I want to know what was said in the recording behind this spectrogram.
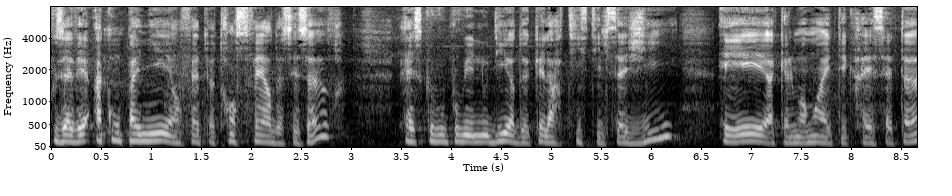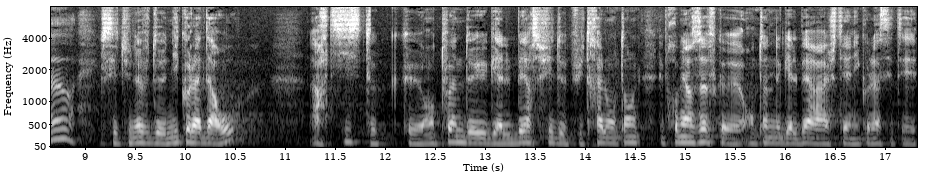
Vous avez accompagné en fait le transfert de ces œuvres. Est-ce que vous pouvez nous dire de quel artiste il s'agit et à quel moment a été créée cette œuvre? C'est une œuvre de Nicolas Darro, artiste que Antoine de Galbert suit depuis très longtemps. Les premières œuvres que Antoine de Galbert a achetées à Nicolas, c'était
